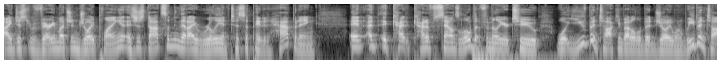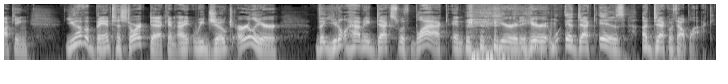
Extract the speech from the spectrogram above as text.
I just very much enjoy playing it. It's just not something that I really anticipated happening. And it it kind of sounds a little bit familiar to what you've been talking about a little bit, Joey. When we've been talking, you have a Bant historic deck, and I, we joked earlier that you don't have any decks with black, and here it here a deck is a deck without black.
